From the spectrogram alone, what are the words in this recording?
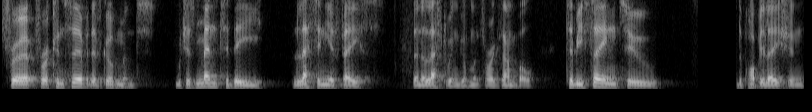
For for a conservative government, which is meant to be less in your face than a left wing government, for example, to be saying to the population,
